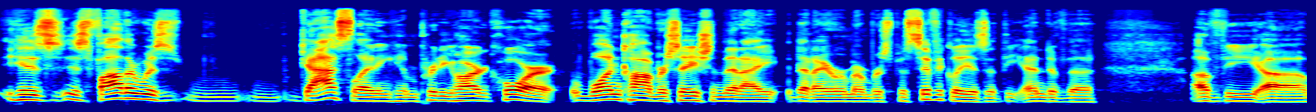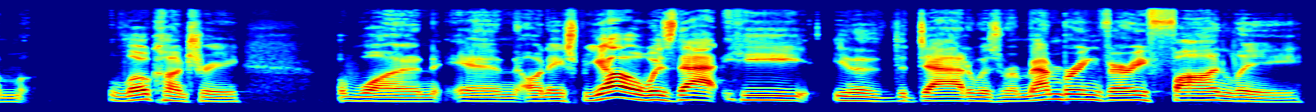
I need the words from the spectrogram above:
his his father was gaslighting him pretty hardcore. One conversation that I that I remember specifically is at the end of the of the um, Low Country one in on HBO was that he, you know, the dad was remembering very fondly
